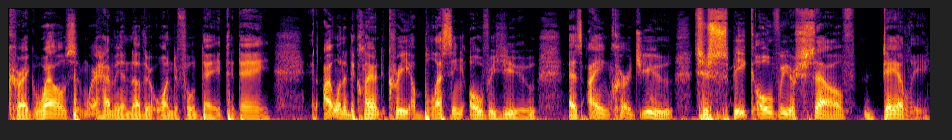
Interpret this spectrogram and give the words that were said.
Craig Wells, and we're having another wonderful day today. And I want to declare and decree a blessing over you as I encourage you to speak over yourself daily.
